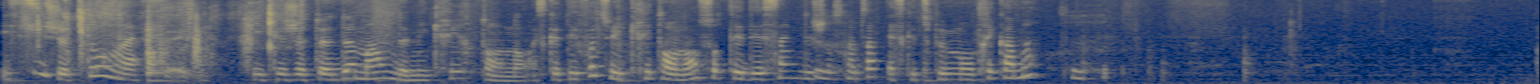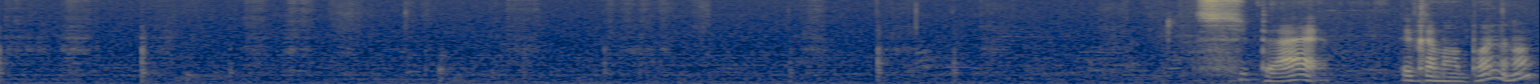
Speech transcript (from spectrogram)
Et si je tourne la feuille et que je te demande de m'écrire ton nom, est-ce que des fois tu écris ton nom sur tes dessins, des choses comme ça? Mm-hmm. Est-ce que tu peux me montrer comment? Mm-hmm. Super. T'es vraiment bonne, hein?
